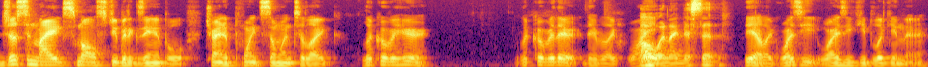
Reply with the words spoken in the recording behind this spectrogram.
just in my small stupid example, trying to point someone to like, look over here. Look over there. They were like, why? Oh, and I missed it. yeah, like why is he why does he keep looking there?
